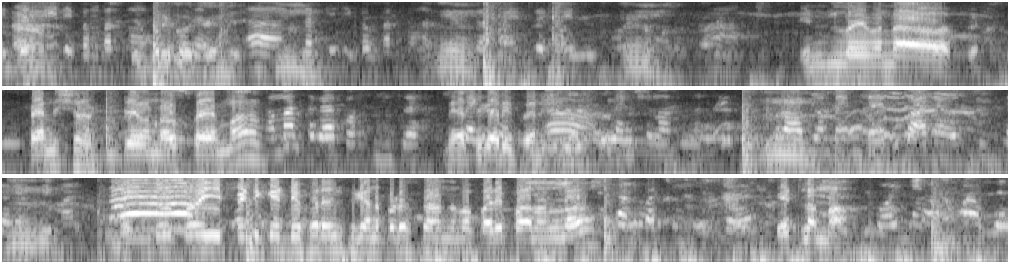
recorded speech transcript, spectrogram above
ఇద్దరికి. దీపం పథకం ఇద్దరికి వచ్చింది వచ్చింది. సార్. ఆ, మ్మ్. ఇద్దరికి దీపం పథకం వచ్చింది సార్ మా ఇద్దరికి ఉమ్. ఆ. ఇంట్లో ఏమన్నా పెన్షన్ ఏమన్నా వస్తాయమ్మా మా అత్తగారికి వస్తుంది సార్ మీ అత్తగారికి పెన్షన్ వస్తుంది. పెన్షన్ వస్తుంది ప్రాబ్లం ఏం లేదు బాగానే వస్తుంది సార్ ఎవ్రీ మంత్ ముందుకు ఇప్పటికే డిఫరెన్స్ కనపడుస్తా ఉందమ్మా పరిపాలనలో కనపడుతుంది సార్ ఎట్లమ్మా మాకు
